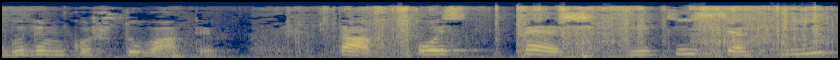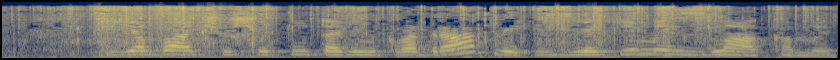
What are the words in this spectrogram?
Будемо коштувати. Так, ось теж якийсь хліб. Я бачу, що тут він квадратний і з якимись злаками.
